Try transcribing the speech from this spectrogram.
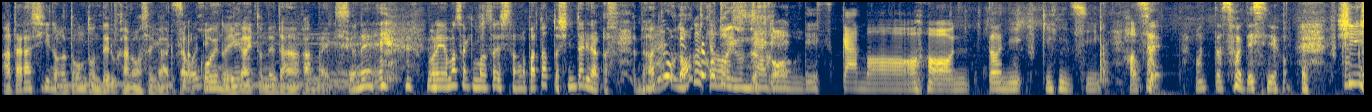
新しいのがどんどん出る可能性があるから、こういうの意外と値段上がんないですよね。これ山崎正義さんがパタッと死んだりなんか何を何てことを言うんですか？ですか？もう本当に不謹慎。反省。本当そうですよ。心身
